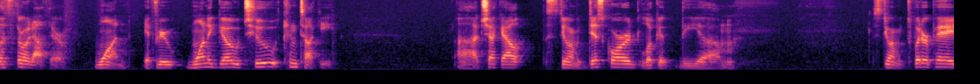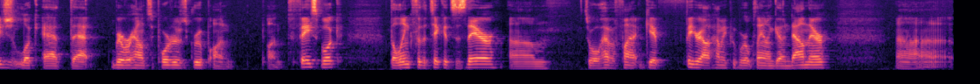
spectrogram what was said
let's throw it out there. One, if you want to go to Kentucky, uh, check out Steel Army Discord. Look at the um, Steel Army Twitter page. Look at that Riverhound supporters group on on Facebook. The link for the tickets is there. Um, so we'll have a find, get figure out how many people are planning on going down there. Uh,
